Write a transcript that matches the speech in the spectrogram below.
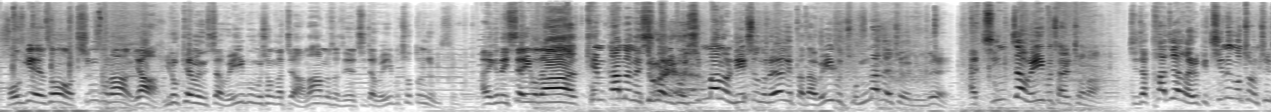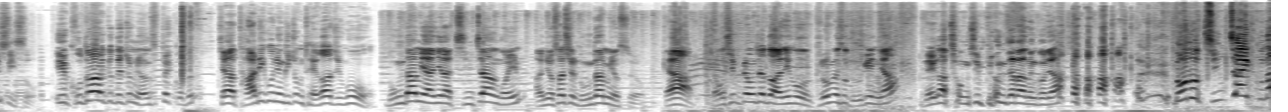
거기에서 친구랑 야 이렇게 하면 진짜 웨이브 모션 같지 않아? 하면서 제가 진짜 웨이브 쳤던 적 있어. 아니 근데 진짜 이거 나 캠 까면은 씨발 이거 10만원 리액션으로 해야겠다. 나 웨이브 존나 잘 쳐요 님들. 아 진짜 웨이브 잘 쳐나 진짜 카지아가 이렇게 치는 것처럼 칠 수 있어. 이 고등학교 때 좀 연습했거든? 제가 다리 근육이 좀 돼가지고 농담이 아니라 진짜 한 거임? 아니요 사실 농담이었어요. 야 정신병자도 아니고 그러면서 놀겠냐? 내가 정신병자라는 거냐? 너도 진짜 했구나!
